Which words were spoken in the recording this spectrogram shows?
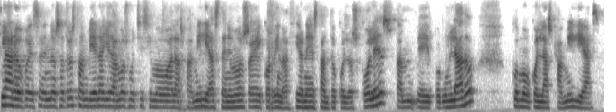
Claro, pues eh, nosotros también ayudamos muchísimo a las familias. Tenemos coordinaciones tanto con los coles, por un lado, como con las familias.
